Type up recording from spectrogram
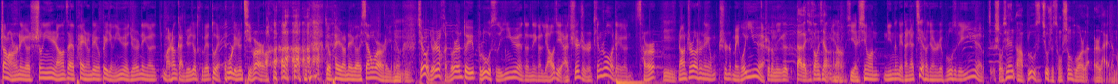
张老师那个声音，然后再配上这个背景音乐，觉得那个马上感觉就特别对，屋里是起味儿了，就配上这个香味儿了，已经。其实我觉得很多人对于 blues 音乐的那个了解啊，其实只是听说过这个词儿，嗯，然后知道是那个是美国音乐，是那么一个大概其方向啊。也是希望您能给大家介绍介绍这 blues 这音乐吧。首先啊，blues 就是从生活而来而来的嘛。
